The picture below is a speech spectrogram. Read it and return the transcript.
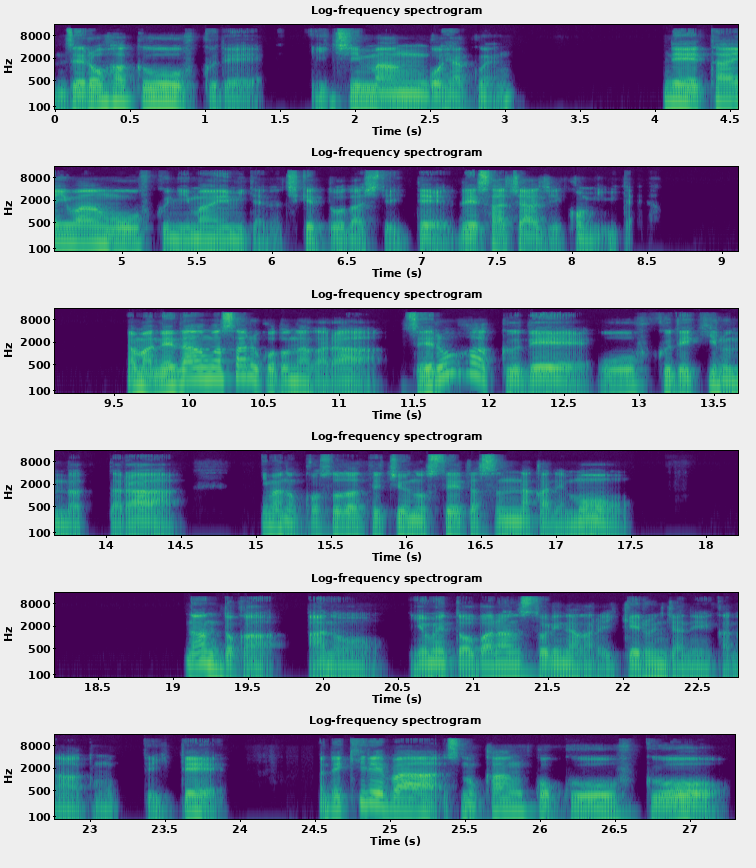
ゼロ泊往復で1万500円。で、台湾往復2万円みたいなチケットを出していて、で、サーチャージ込みみたいな。まあ値段はさることながら、ゼロ泊で往復できるんだったら、今の子育て中のステータスの中でも、なんとか、あの、嫁とバランス取りながらいけるんじゃねえかなと思っていて、できれば、その韓国往復を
